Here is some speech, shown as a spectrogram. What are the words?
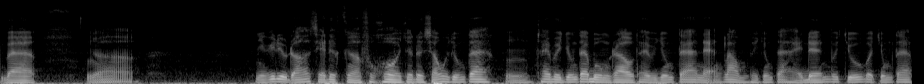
và à, những cái điều đó sẽ được uh, phục hồi cho đời sống của chúng ta. Ừ, thay vì chúng ta buồn rầu thay vì chúng ta nản lòng thì chúng ta hãy đến với Chúa và chúng ta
